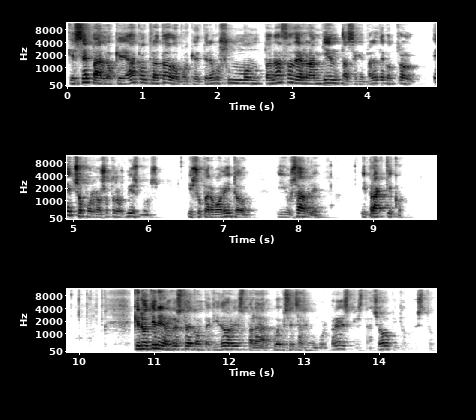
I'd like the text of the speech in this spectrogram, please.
que sepa lo que ha contratado, porque tenemos un montonazo de herramientas en el panel de control hecho por nosotros mismos y súper bonito y usable y práctico, que no tiene el resto de competidores para webs hechas en WordPress, PrestaShop y todo esto.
